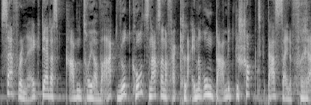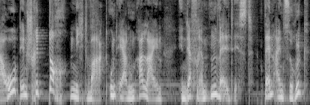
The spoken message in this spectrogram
Safranek, der das Abenteuer wagt, wird kurz nach seiner Verkleinerung damit geschockt, dass seine Frau den Schritt doch nicht wagt und er nun allein in der fremden Welt ist. Denn ein Zurück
